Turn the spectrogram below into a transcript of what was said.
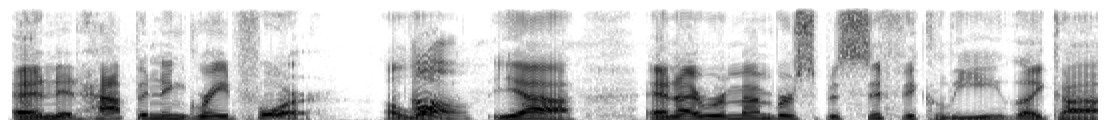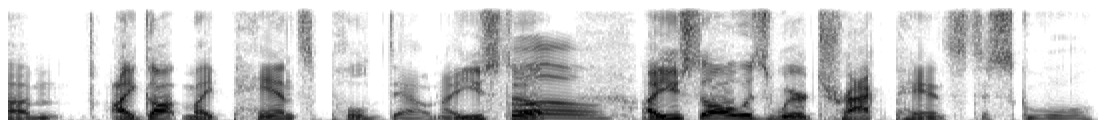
and it happened in grade four a lot. Oh. Yeah, and I remember specifically like um, I got my pants pulled down. I used to. Oh. I used to always wear track pants to school,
